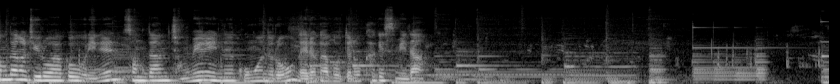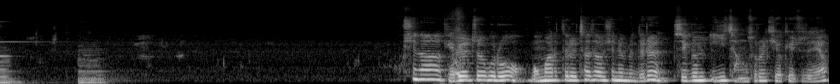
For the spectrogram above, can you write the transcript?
성당을 뒤로 하고 우리는 성당 정면에 있는 공원으로 내려가 보도록 하겠습니다. 혹시나 개별적으로 몽마르트를 찾아오시는 분들은 지금 이 장소를 기억해 주세요.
